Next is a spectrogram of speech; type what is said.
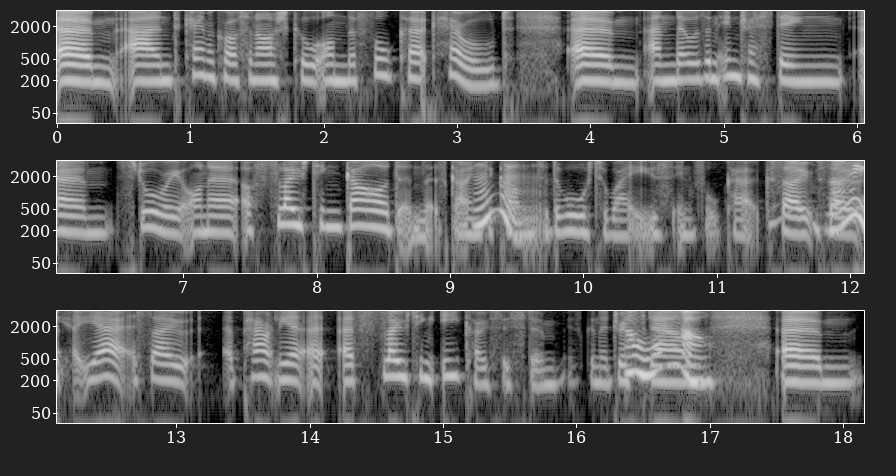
um, and came across an article on the Falkirk Herald, um, and there was an interesting um, story on a, a floating garden that's going to come Mm. to the waterways in Falkirk. So, so Nice. yeah, so apparently a, a floating ecosystem is going to drift Oh down wow! um,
